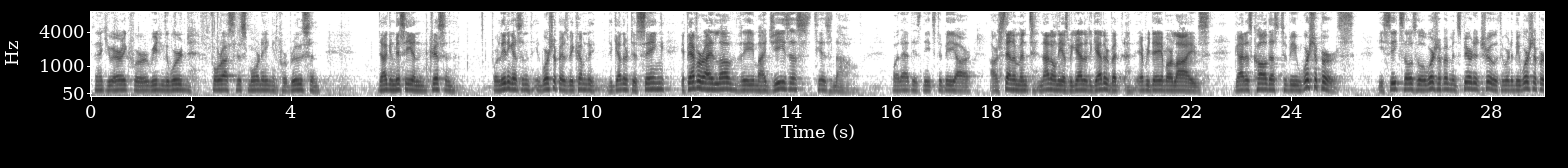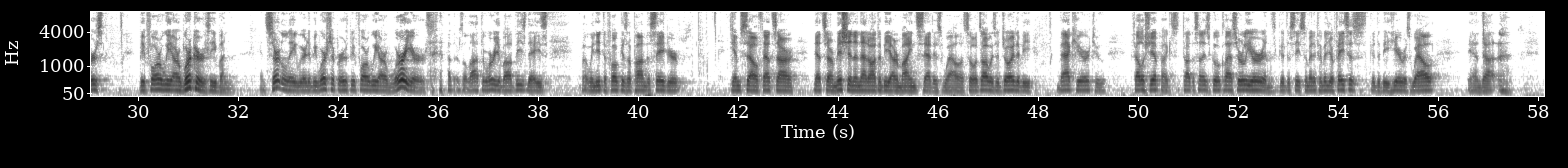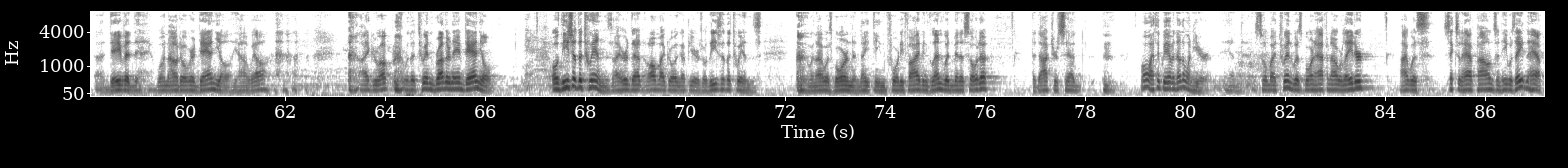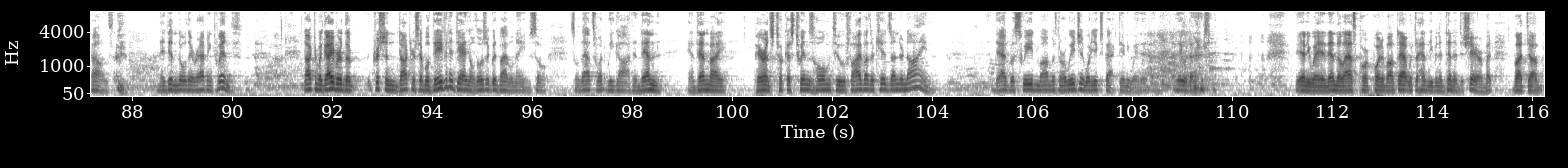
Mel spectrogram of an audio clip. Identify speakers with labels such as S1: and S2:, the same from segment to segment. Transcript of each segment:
S1: Thank you, Eric, for reading the word for us this morning, and for Bruce and Doug and Missy and Chris, and for leading us in, in worship as we come to, together to sing, If Ever I Loved Thee, My Jesus, Tis Now. Boy, that is, needs to be our, our sentiment, not only as we gather together, but every day of our lives. God has called us to be worshipers. He seeks those who will worship Him in spirit and truth, who are to be worshipers before we are workers, even. And certainly we are to be worshipers before we are worriers. There's a lot to worry about these days, but we need to focus upon the Savior Himself. That's our, that's our mission, and that ought to be our mindset as well. So it's always a joy to be back here to fellowship. I taught the Sunday school class earlier, and it's good to see so many familiar faces. Good to be here as well. And uh, uh, David won out over Daniel. Yeah, well, I grew up with a twin brother named Daniel. Oh, these are the twins. I heard that all my growing up years. Oh, these are the twins. when I was born in 1945 in Glenwood, Minnesota, the doctor said, Oh, I think we have another one here. And so my twin was born half an hour later. I was six and a half pounds, and he was eight and a half pounds. they didn't know they were having twins. Dr. MacIver, the Christian doctor, said, Well, David and Daniel, those are good Bible names. So, so that's what we got. And then, and then my parents took us twins home to five other kids under nine. Dad was Swede, mom was Norwegian. What do you expect? Anyway, they, they would understand. anyway, and then the last point about that, which I hadn't even intended to share, but, but um,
